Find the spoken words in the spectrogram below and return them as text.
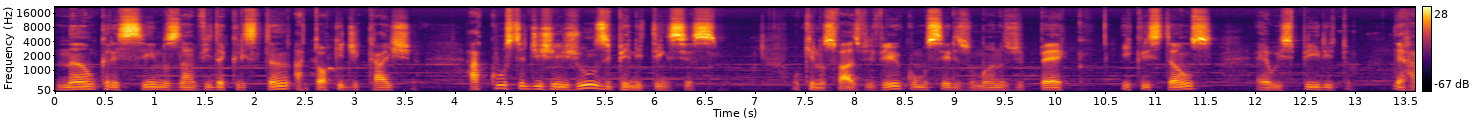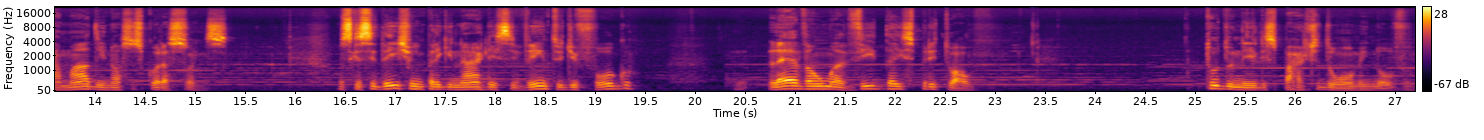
Não crescemos na vida cristã a toque de caixa, à custa de jejuns e penitências. O que nos faz viver como seres humanos de pé e cristãos é o Espírito derramado em nossos corações. Os que se deixam impregnar desse vento de fogo levam uma vida espiritual tudo neles parte do homem novo.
